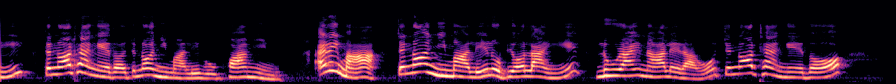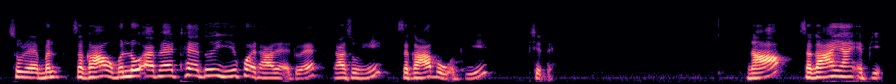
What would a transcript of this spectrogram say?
သည်ကျွန်တော်ထံငယ်တော့ကျွန်တော်ညီမလေးကိုဖွားမြင်သည်အဲ့ဒီမှာကျွန်တော်ညီမလေးလို့ပြောလိုက်ရင်လူတိုင်းနားလဲတာကိုကျွန်တော်ထံငယ်တော့ဆိုတဲ့စကားကိုမလိုအပ်ဘဲထည့်သွင်းရေးဖွဲ့ထားတဲ့အတွက်ဒါဆိုရင်စကားပုံအပြည့်ဖြစ်တယ် နောက်စကားရိုင်းအဖြစ်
